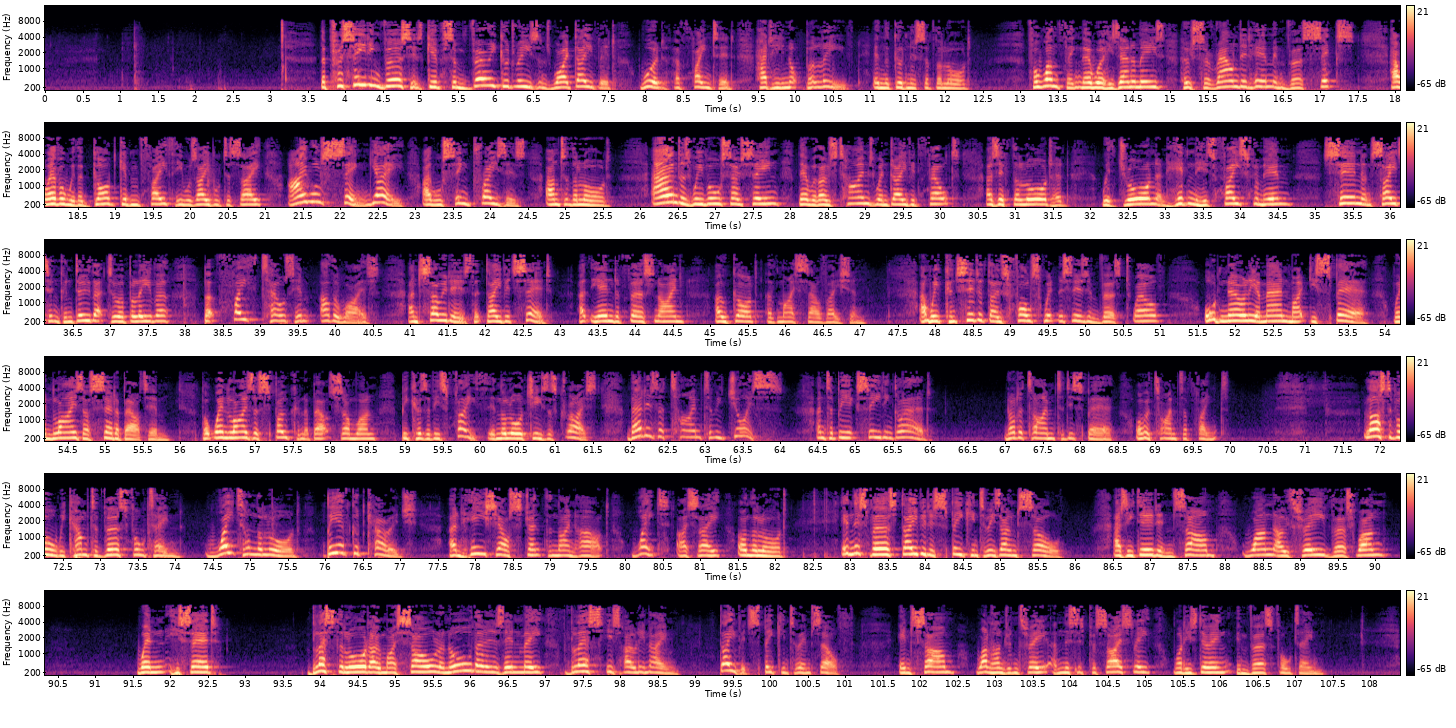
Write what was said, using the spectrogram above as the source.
The preceding verses give some very good reasons why David would have fainted had he not believed in the goodness of the Lord. For one thing, there were his enemies who surrounded him in verse 6. However, with a God-given faith, he was able to say, I will sing, yea, I will sing praises unto the Lord. And as we've also seen, there were those times when David felt as if the Lord had withdrawn and hidden his face from him Sin and Satan can do that to a believer, but faith tells him otherwise. And so it is that David said at the end of verse 9, O God of my salvation. And we've considered those false witnesses in verse 12. Ordinarily a man might despair when lies are said about him, but when lies are spoken about someone because of his faith in the Lord Jesus Christ, that is a time to rejoice and to be exceeding glad, not a time to despair or a time to faint. Last of all, we come to verse 14. Wait on the Lord, be of good courage, and he shall strengthen thine heart. Wait, I say, on the Lord. In this verse, David is speaking to his own soul, as he did in Psalm 103 verse 1, when he said, Bless the Lord, O my soul, and all that is in me. Bless his holy name. David speaking to himself in Psalm 103, and this is precisely what he's doing in verse 14.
